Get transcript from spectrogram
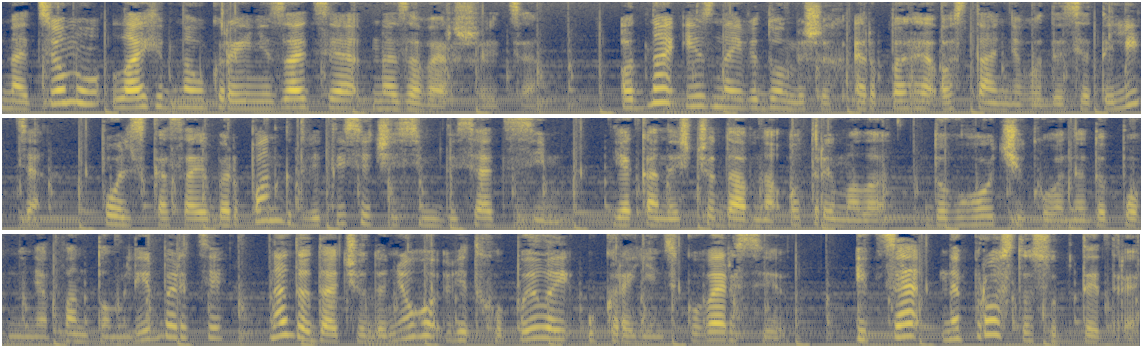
На цьому лагідна українізація не завершується. Одна із найвідоміших РПГ останнього десятиліття польська Cyberpunk 2077, яка нещодавно отримала довгоочікуване доповнення Phantom Liberty, на додачу до нього відхопила й українську версію. І це не просто субтитри,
